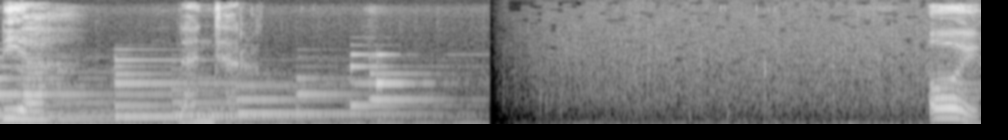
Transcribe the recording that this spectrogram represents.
dia dan jarak. Oi,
